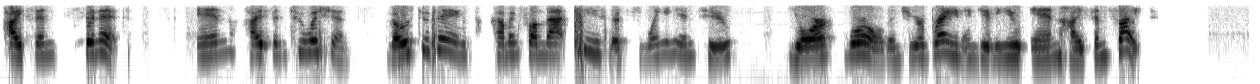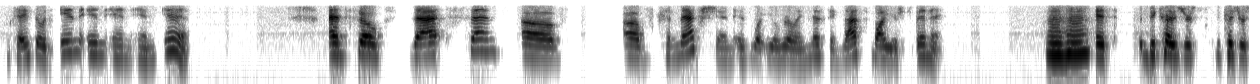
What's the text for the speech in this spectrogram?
hyphen finite, in hyphen tuition. Those two things coming from that piece that's swinging into your world, into your brain, and giving you in hyphen sight. Okay, so it's in, in, in, in, in. And so that sense of of connection is what you're really missing. That's why you're spinning. Mhm. It's because you're because you're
